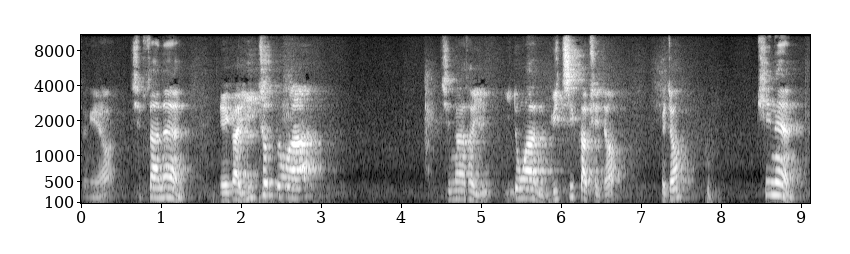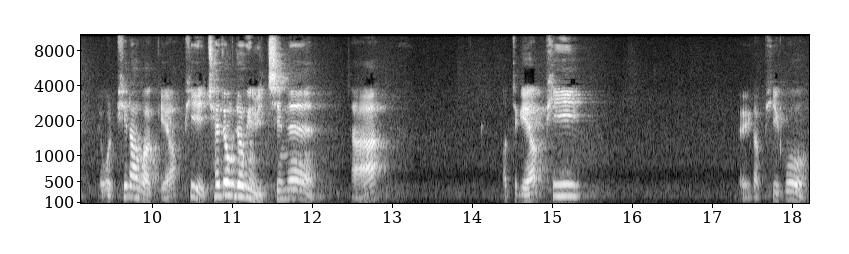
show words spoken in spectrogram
죄송해요. 14는 얘가 2초 동안 지나서 이, 이동한 위치 값이죠. 그죠? P는 이걸 P라고 할게요. P 최종적인 위치는 자 어떻게 해요? P 여기가 P고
